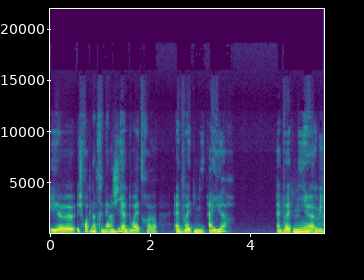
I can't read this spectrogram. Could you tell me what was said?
Et, euh, et, je crois que notre énergie, elle doit être, euh, elle doit être mise ailleurs. Elle doit être mise. Euh, ah oui,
